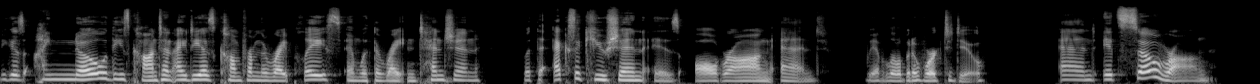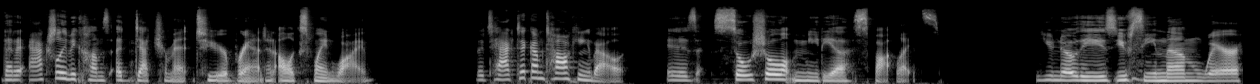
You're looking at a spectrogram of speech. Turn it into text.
because I know these content ideas come from the right place and with the right intention, but the execution is all wrong and we have a little bit of work to do. And it's so wrong that it actually becomes a detriment to your brand. And I'll explain why. The tactic I'm talking about is social media spotlights you know these, you've mm-hmm. seen them where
